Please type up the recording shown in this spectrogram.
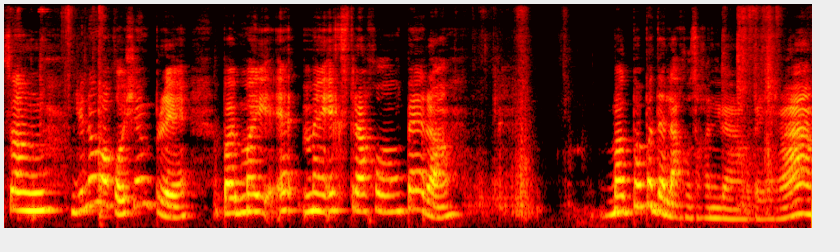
So, ang ginawa ko, syempre, pag may, eh, may extra akong pera, magpapadala ako sa kanila ng pera.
